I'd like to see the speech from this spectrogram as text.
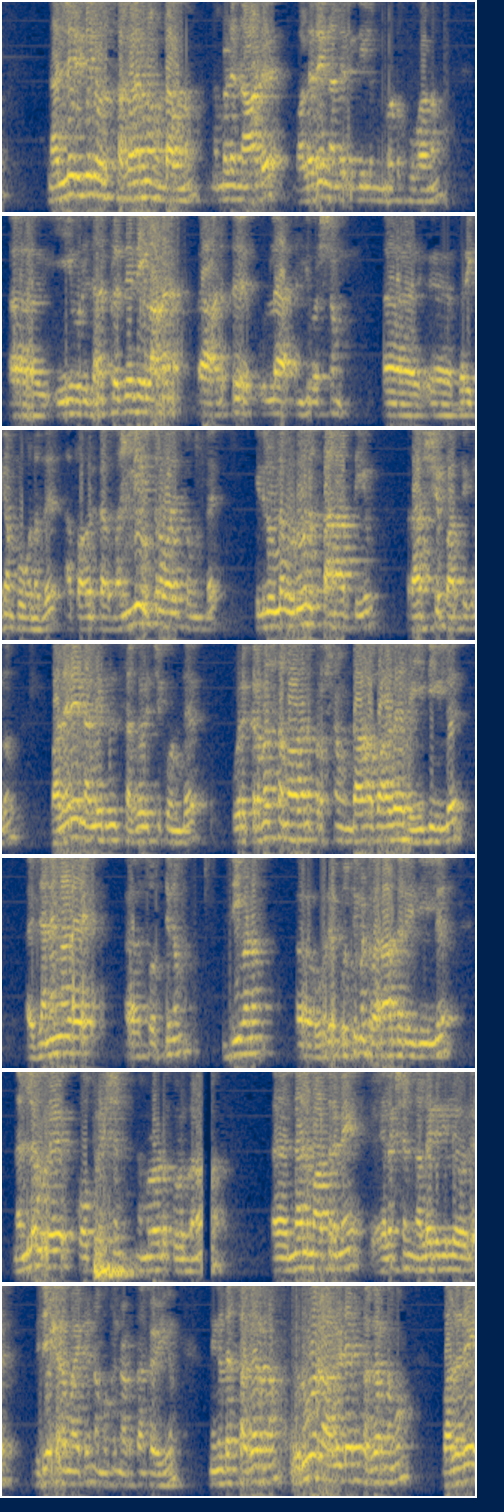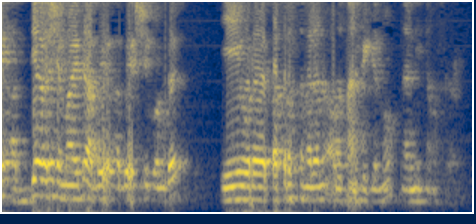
നല്ല രീതിയിൽ ഒരു സഹകരണം ഉണ്ടാവണം. നമ്മുടെ നാട് വളരെ നല്ല രീതിയിൽ മുന്നോട്ട് പോകണം ഈ ഒരു ജനപ്രതിനിധികളാണ് അടുത്ത് ഉള്ള അഞ്ചു വർഷം ഭരിക്കാൻ പോകുന്നത്. അപ്പൊ അവർക്ക് വലിയ ഉത്തരവാദിത്വമുണ്ട്. ഇതിലുള്ള ഓരോ സ്ഥാനാർത്ഥിയും രാഷ്ട്രീയ പാർട്ടികളും വളരെ നല്ല രീതിയിൽ സഹകരിച്ചുകൊണ്ട് ഒരു ക്രമസമാധാന പ്രശ്നം ഉണ്ടാകാതെ രീതിയിൽ ജനങ്ങളുടെ സ്വത്തിനും ജീവനും ഒരു ബുദ്ധിമുട്ട് വരാത്ത രീതിയിൽ നല്ല ഒരു കോപ്പറേഷൻ നമ്മളോട് കൊടുക്കണം. എന്നാൽ മാത്രമേ ഇലക്ഷൻ നല്ല രീതിയിൽ ഒരു വിജയകരമായിട്ട് നമുക്ക് നടത്താൻ കഴിയും. നിങ്ങളുടെ സഹകരണം ഒരു ഒരാളുടെ സഹകരണവും വളരെ അത്യാവശ്യമായിട്ട് അപേ- അപേക്ഷിച്ചുകൊണ്ട് ഈ ഒരു പത്രസമ്മേളനം അവസാനിപ്പിക്കുന്നു. നന്ദി നമസ്കാരം.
